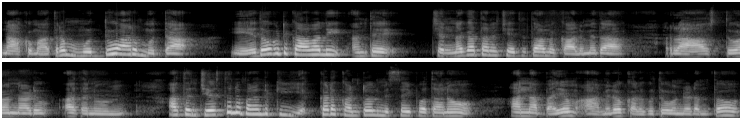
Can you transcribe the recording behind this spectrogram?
నాకు మాత్రం ముద్దు ఆరు ముద్ద. ఏదో ఒకటి కావాలి అంతే. చిన్నగా తన చేతితో ఆమె కాలు మీద రాస్తూ అన్నాడు అతను. అతను చేస్తున్న పనులకి ఎక్కడ కంట్రోల్ మిస్ అయిపోతానో అన్న భయం ఆమెలో కలుగుతూ ఉండడంతో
